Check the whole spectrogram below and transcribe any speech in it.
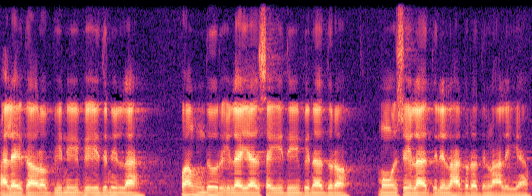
Alaika rabbini biidnillah Fangdur ilayya Sayyidi binadrah Musilat lil hadratil aliyah.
